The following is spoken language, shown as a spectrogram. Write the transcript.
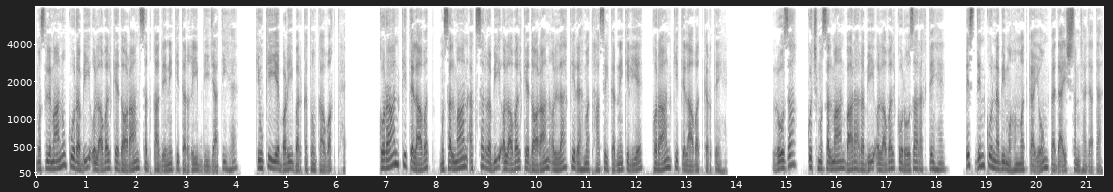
मुसलमानों को रबी उल अव्वल के दौरान सदका देने की तरगीब दी जाती है, क्योंकि ये बड़ी बरकतों का वक्त है। कुरान की तिलावत, मुसलमान अक्सर रबी उल अव्वल के दौरान अल्लाह की रहमत हासिल करने के लिए कुरान की तिलावत करते हैं। रोज़ा कुछ मुसलमान बारह रबी उल अवल को रोज़ा रखते हैं। इस दिन को नबी मोहम्मद का योम पैदाइश समझा जाता है।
